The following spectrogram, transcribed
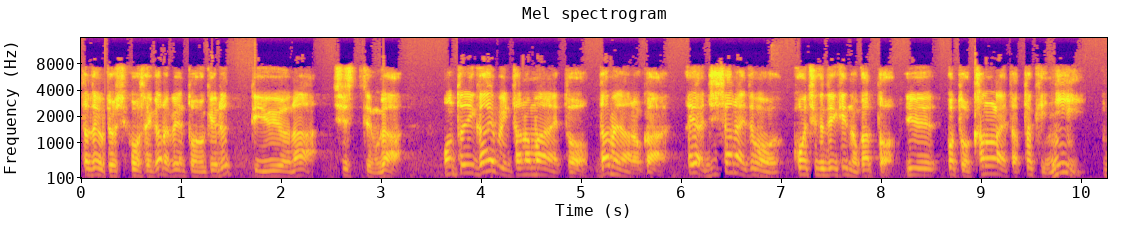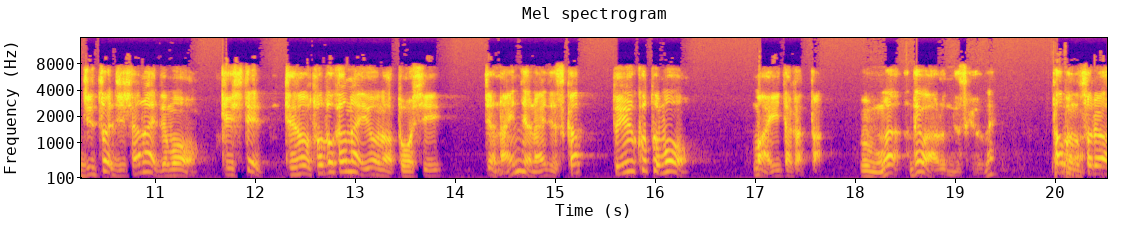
ば女子高生から弁当を受けるっていうようなシステムが本当に外部に頼まないとダメなのかいや自社内でも構築できるのかということを考えた時に実は自社内でも決して手の届かないような投資じゃないんじゃないですかということもまあ言いたかった部分はではあるんですけどね。多分それは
